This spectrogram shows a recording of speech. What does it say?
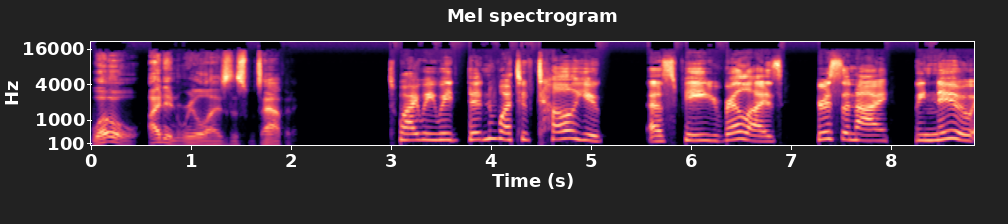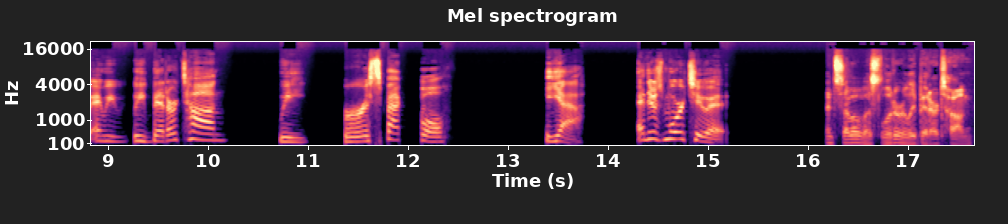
whoa, I didn't realize this was happening. That's why we, we didn't want to tell you, SP. You realize Chris and I, we knew and we, we bit our tongue. We were respectful. Yeah. And there's more to it. And some of us literally bit our tongue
